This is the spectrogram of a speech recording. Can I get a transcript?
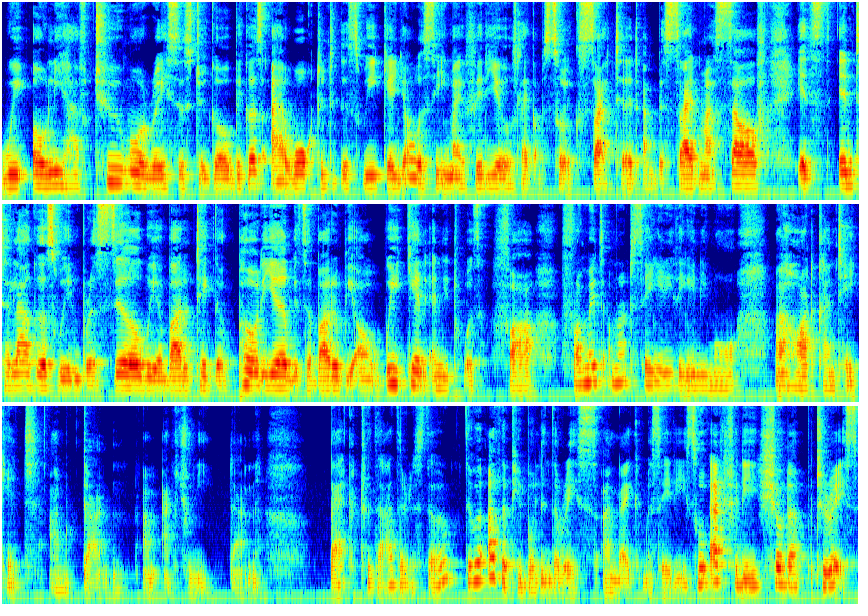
we only have two more races to go because I walked into this weekend. Y'all were seeing my videos, like I'm so excited. I'm beside myself. It's Interlagos, we're in Brazil, we're about to take the podium. It's about to be our weekend, and it was far from it. I'm not saying anything anymore. My heart can't take it. I'm done. I'm actually done back to the others though, there were other people in the race, unlike Mercedes, who actually showed up to race.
